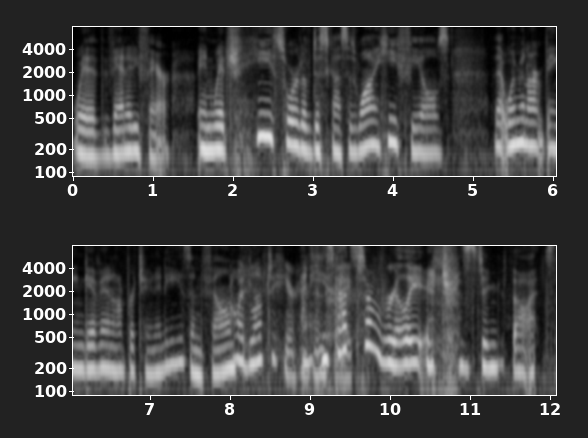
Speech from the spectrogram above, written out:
with Vanity Fair, in which he sort of discusses why he feels that women aren't being given opportunities in film. Oh, I'd love to hear his and he's got some really interesting thoughts.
